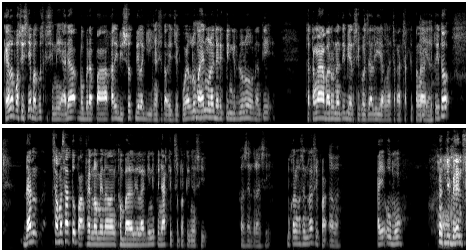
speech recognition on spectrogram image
kayak lo posisinya bagus ke sini. Ada beberapa kali di shoot dia lagi ngasih tau eject well, lu Hmm. main mulai dari pinggir dulu nanti ke tengah baru nanti biar si Gozali yang ngacak-ngacak di tengah Iya. gitu. Itu dan sama satu Pak, fenomenal yang kembali lagi ini penyakit sepertinya sih. konsentrasi Bukan konsentrasi Pak, apa ayo umuh Oh, di bench.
